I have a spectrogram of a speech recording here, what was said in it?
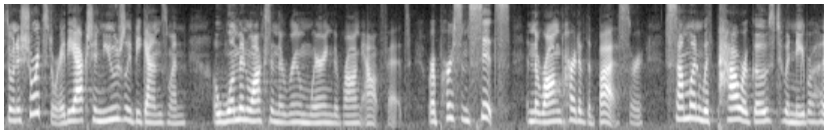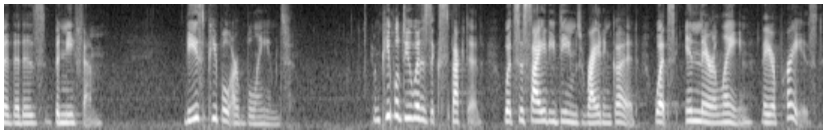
So, in a short story, the action usually begins when a woman walks in the room wearing the wrong outfit, or a person sits in the wrong part of the bus, or someone with power goes to a neighborhood that is beneath them. These people are blamed. When people do what is expected, what society deems right and good, what's in their lane, they are praised.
